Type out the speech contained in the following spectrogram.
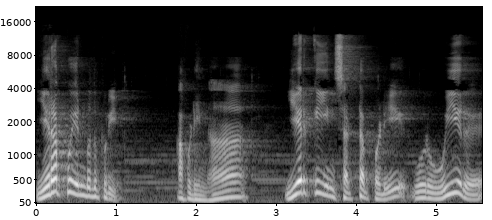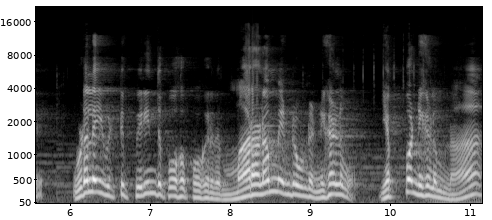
இறப்பு என்பது புரியும். அப்படின்னா இயற்கையின் சட்டப்படி ஒரு உயிர் உடலை விட்டு பிரிந்து போக போகிறது மரணம் என்று ஒன்று நிகழும். எப்போ நிகழும்னா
